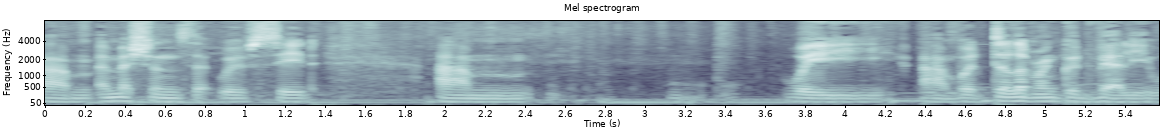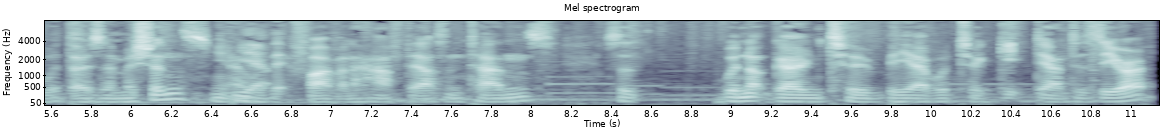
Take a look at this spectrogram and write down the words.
um, emissions that we've said. Um, we um, we're delivering good value with those emissions, you know, yeah. with that five and a half thousand tons. So we're not going to be able to get down to zero.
